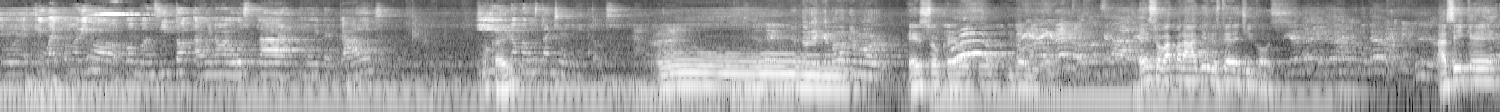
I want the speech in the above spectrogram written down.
Eh, igual como dijo Bomboncito, a mí no me gustan muy delgados y Ok. no me gustan chelitos. Uh, Yo te quemado, mi amor. eso creo que dolió. Eso va para alguien de ustedes, chicos. Así que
